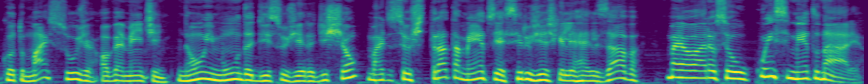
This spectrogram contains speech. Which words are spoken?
Quanto mais suja, obviamente não imunda de sujeira de chão, mas dos seus tratamentos e as cirurgias que ele realizava, maior era o seu conhecimento na área.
